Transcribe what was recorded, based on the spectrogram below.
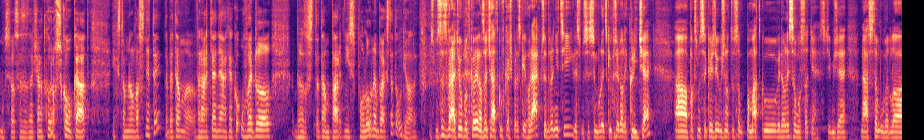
musel se ze začátku rozkoukat. Jak jsi to měl vlastně ty? Tebe tam Vráťa nějak jako uvedl, byl jste tam pár dní spolu, nebo jak jste to udělali? My jsme se s Vráťou potkali na začátku v Kašperských horách před Ranicí, kde jsme si symbolicky předali klíče a pak jsme se každý už na tu památku vydali samostatně, s tím, že nás tam uvedla,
